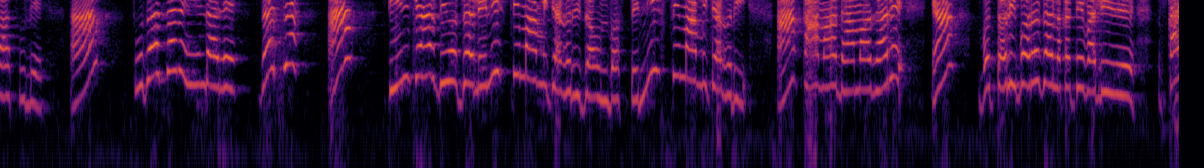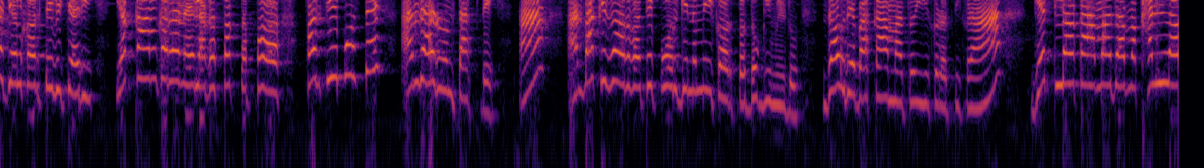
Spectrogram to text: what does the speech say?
सासूले. आ? तुझा जा जा हिंडाले. जा जा. आ? तीन चार दिवस झाले निस्ती मामीच्या घरी जाऊन बसते निस्ती मामीच्या घरी आ कामा धामा झाले आ ब तरी बरं झालं का ते वाली काजल करते बिचारी एक काम करा नाही लागत फक्त फ- फरची पुसते आणि झाडून टाकते आ आणि बाकी सर्व ते पोरगीनं मी करतो दोघी मिळून जाऊ दे बा कामाचं इकडं तिकडं आ घेतलं कामा दामा खाल्ला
